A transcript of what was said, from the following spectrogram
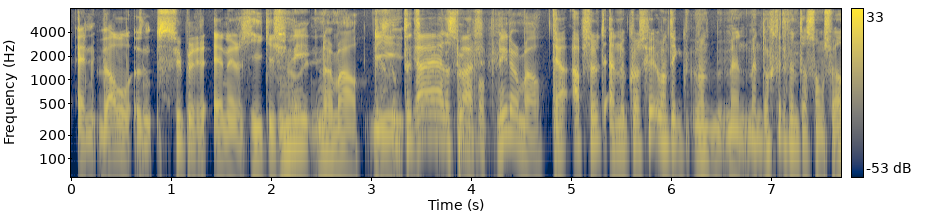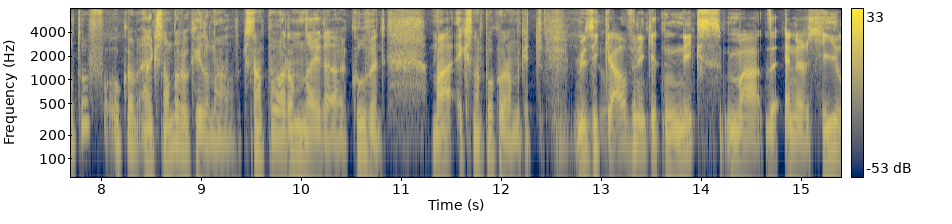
En wel een super energieke show. Niet normaal. Die- Dit Ja, dat is waar. op- Niet normaal. Ja, absoluut. En ik was weer, want, ik, want mijn, mijn dochter vindt dat soms wel tof. Ook, en ik snap dat ook helemaal. Ik snap waarom dat je dat cool vindt. Maar ik snap ook waarom ik het... Muzikaal vind ik het niks, maar de energie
